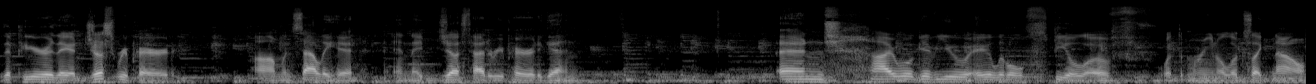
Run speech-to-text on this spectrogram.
The pier they had just repaired um, when Sally hit, and they just had to repair it again. And I will give you a little spiel of what the marina looks like now.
